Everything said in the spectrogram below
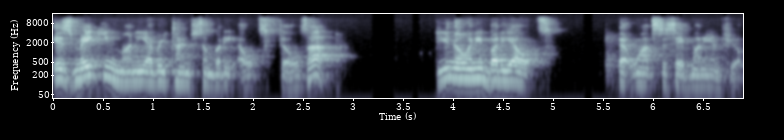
is making money every time somebody else fills up. Do you know anybody else that wants to save money on fuel?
